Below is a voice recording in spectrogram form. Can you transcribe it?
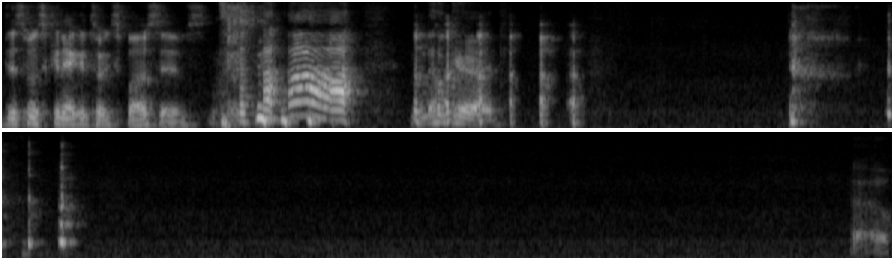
This one's connected to explosives. no good. Uh oh.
